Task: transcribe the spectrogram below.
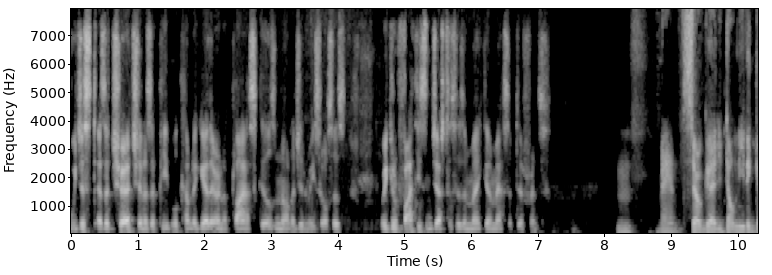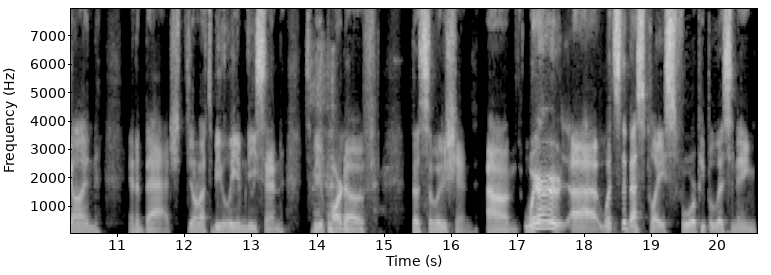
we just, as a church and as a people, come together and apply our skills, knowledge, and resources, we can fight these injustices and make a massive difference. Mm, man, so good. You don't need a gun and a badge. You don't have to be Liam Neeson to be a part of the solution. Um, where, uh, what's the best place for people listening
